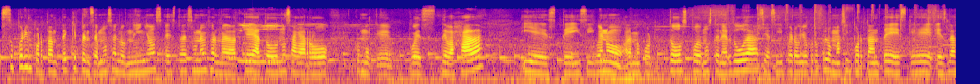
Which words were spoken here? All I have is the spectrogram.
Es súper importante que pensemos en los niños. Esta es una enfermedad que a todos nos agarró como que pues de bajada y este y sí bueno a lo mejor todos podemos tener dudas y así pero yo creo que lo más importante es que es la,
